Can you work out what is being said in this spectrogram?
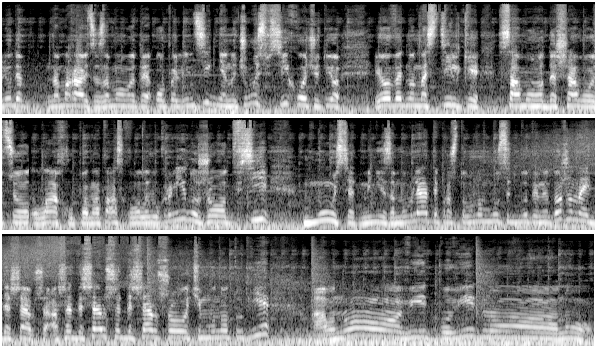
люди намагаються замовити Opel Insignia, але чомусь всі хочуть його. Його видно настільки самого дешевого цього лаху понатаскували в Україну, що от всі мусять мені замовляти. Просто воно мусить бути не то, найдешевше, а ще дешевше, дешевшого, чим воно тут є. А воно відповідно, ну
